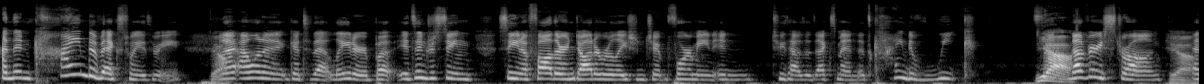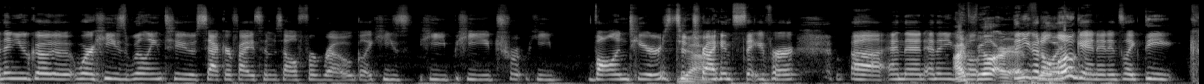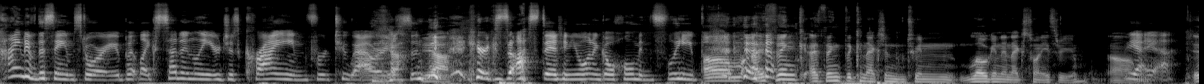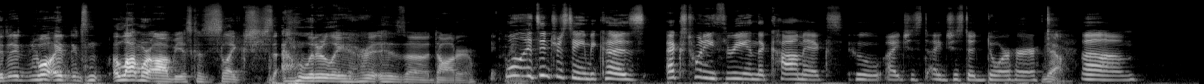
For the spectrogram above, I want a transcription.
And then kind of X twenty three, and I, I want to get to that later. But it's interesting seeing a father and daughter relationship forming in 2000's X Men that's kind of weak. It's Yeah. not, not very strong. Yeah. And then you go to where he's willing to sacrifice himself for Rogue. Like he's he he tr- he volunteers to Yeah. try and save her. Uh, and then and then you go to, feel- then I you go to like- Logan and it's like the kind of the same story, but like suddenly you're just crying for two hours Yeah, and yeah. you're exhausted and you want to go home and sleep. Um, I think I think the connection between Logan and X twenty three. Um, yeah, yeah. It, it well, it, it's a lot more obvious because it's like she's literally her, his uh, daughter. Well, it's interesting because X23 in the comics, who I just I just adore her. Yeah. Um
